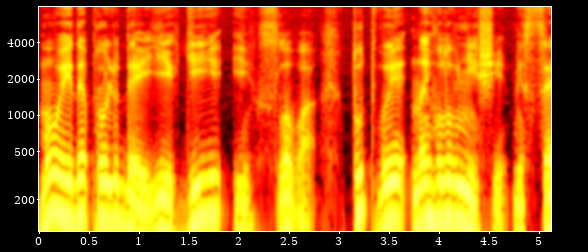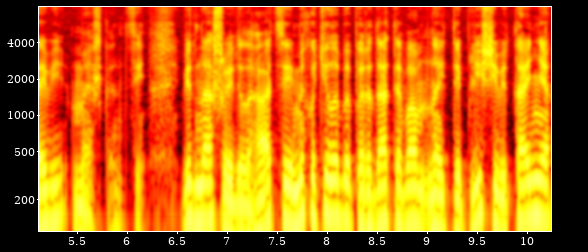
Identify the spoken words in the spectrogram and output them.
Мова йде про людей, їх дії і слова. Тут ви найголовніші місцеві мешканці. Від нашої делегації ми хотіли би передати вам найтепліші вітання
